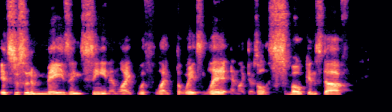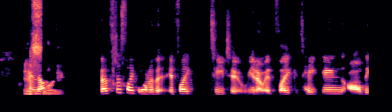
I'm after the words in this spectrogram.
It's just an amazing scene and like with like the way it's lit and like there's all the smoke and stuff. And And it's like That's just like one of the. It's like T two. You know, it's like taking all the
